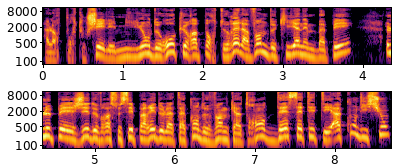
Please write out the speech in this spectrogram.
Alors pour toucher les millions d'euros que rapporterait la vente de Kylian Mbappé, le PSG devra se séparer de l'attaquant de 24 ans dès cet été, à condition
